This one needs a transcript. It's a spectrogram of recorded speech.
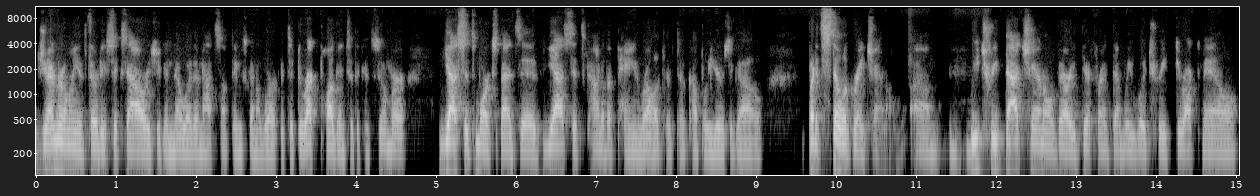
Generally, in 36 hours, you can know whether or not something's going to work. It's a direct plug into the consumer yes, it's more expensive. Yes, it's kind of a pain relative to a couple years ago, but it's still a great channel. Um, we treat that channel very different than we would treat direct mail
